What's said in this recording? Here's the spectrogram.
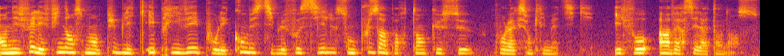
En effet, les financements publics et privés pour les combustibles fossiles sont plus importants que ceux pour l'action climatique. Il faut inverser la tendance.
